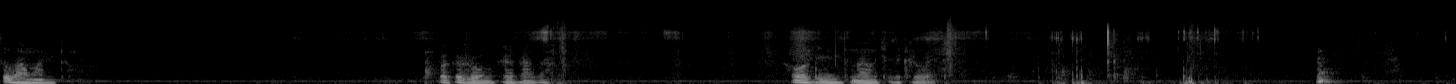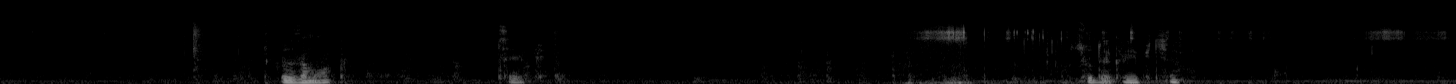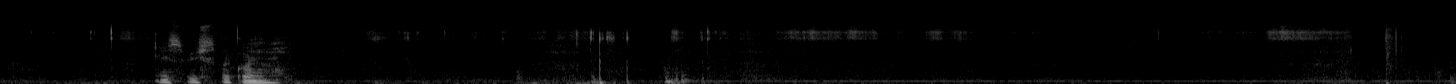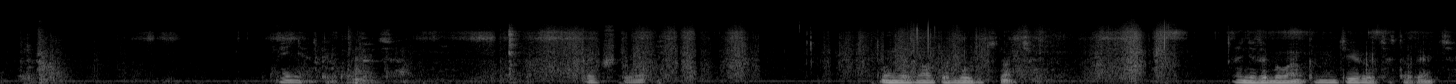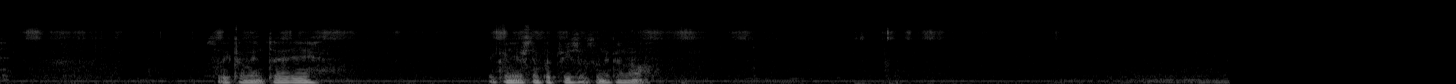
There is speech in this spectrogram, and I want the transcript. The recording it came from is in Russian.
Салам алейкум. Покажу вам, как надо. Холодильник на ночь закрывать. Такой замок. Цепь. Сюда крепится. И спишь спокойно. Не открывается. Так что кто не знал, тот будет знать. А не забываем комментировать, оставлять комментарии и, конечно, подписываться на канал.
